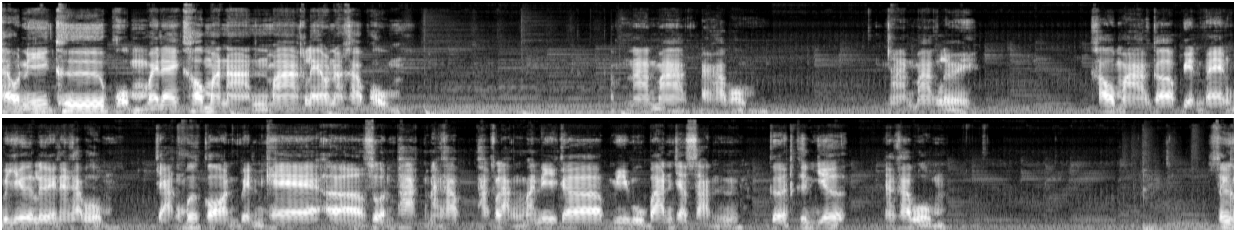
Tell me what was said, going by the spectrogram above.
แถวนี้คือผมไม่ได้เข้ามานานมากแล้วนะครับผม นานมากนะครับผม นานมากเลย เข้ามาก็เปลี่ยนแปลงไปเยอะเลยนะครับ ผม จากเมื่อก่อนเป็นแค่เอ่วนผักนะครับพักหลังมานี่ก็มีหมู่บ้านจัดสรรเกิดขึ้นเยอะนะครับผม ซึ่ง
